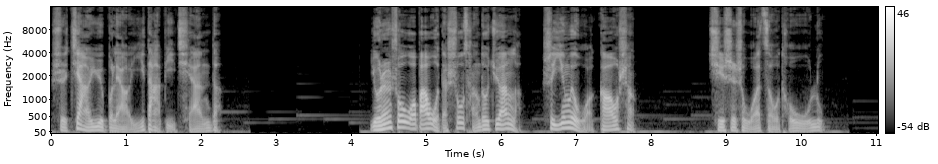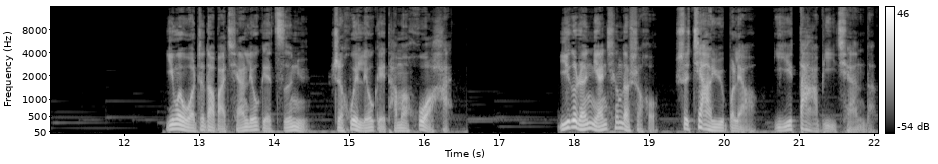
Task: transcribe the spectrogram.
是驾驭不了一大笔钱的。有人说我把我的收藏都捐了，是因为我高尚，其实是我走投无路。因为我知道，把钱留给子女，只会留给他们祸害。一个人年轻的时候是驾驭不了一大笔钱的。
